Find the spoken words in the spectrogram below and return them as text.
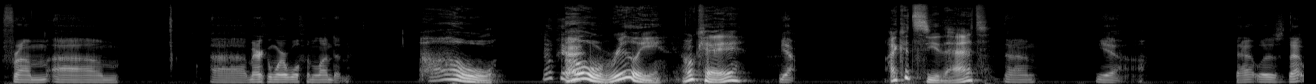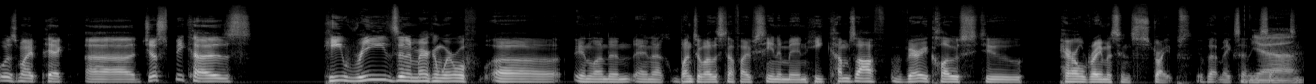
from um, uh, American Werewolf in London. Oh. okay Oh, really? Okay. Yeah. I could see that. Um, yeah, that was that was my pick. Uh, just because he reads an American Werewolf uh, in London and a bunch of other stuff I've seen him in. He comes off very close to Harold Ramis in Stripes, if that makes any Yeah. sense.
